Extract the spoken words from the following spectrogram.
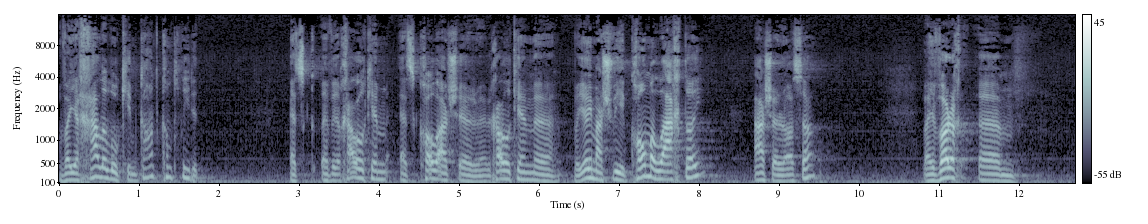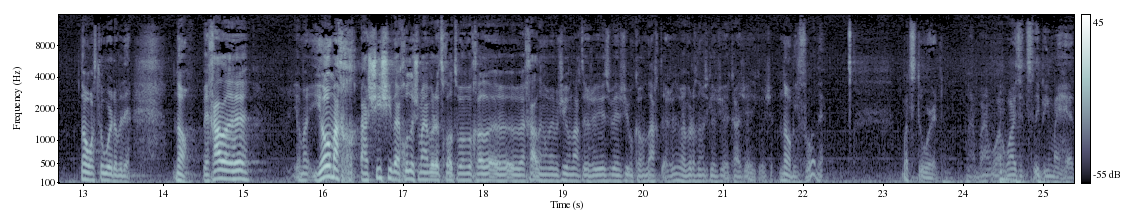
Vayachal Elokim, God completed. As Vayachal as Kol Asher, Vayachal Elokim, uh, Vayayim Ashvi, Kol Malachtoi, Asher Rasa, Vayavarach, um, no, what's the word over there? No, Vayachal, uh, יום השישי והחול השמיים וארץ חול צבא וחל ומשיב לך יש וישיב מקום לך no before that what's the word why, why, why is it sleeping in my head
